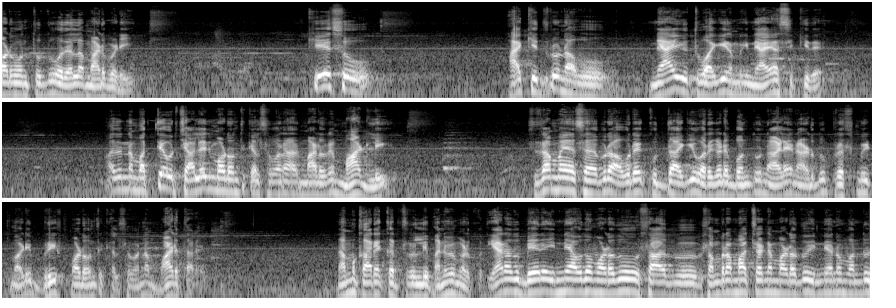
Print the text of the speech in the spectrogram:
ಮಾಡುವಂಥದ್ದು ಅದೆಲ್ಲ ಮಾಡಬೇಡಿ. ಕೇಸು ಹಾಕಿದ್ರು ನಾವು ನ್ಯಾಯಯುತವಾಗಿ ನಮಗೆ ನ್ಯಾಯ ಸಿಕ್ಕಿದೆ. ಅದನ್ನು ಮತ್ತೆ ಅವ್ರು ಚಾಲೆಂಜ್ ಮಾಡುವಂಥ ಕೆಲಸವನ್ನು ಮಾಡಿದ್ರೆ ಮಾಡಲಿ. ಸಿದ್ದರಾಮಯ್ಯ ಸಾಹೇಬರು ಅವರೇ ಖುದ್ದಾಗಿ ಹೊರಗಡೆ ಬಂದು ನಾಳೆ ನಾಡ್ದು ಪ್ರೆಸ್ ಮೀಟ್ ಮಾಡಿ ಬ್ರೀಫ್ ಮಾಡುವಂಥ ಕೆಲಸವನ್ನು ಮಾಡ್ತಾರೆ. ನಮ್ಮ ಕಾರ್ಯಕರ್ತರಲ್ಲಿ ಮನವಿ ಮಾಡ್ಕೋದು ಯಾರಾದರೂ ಬೇರೆ ಇನ್ಯಾವುದೋ ಮಾಡೋದು ಸಂಭ್ರಮಾಚರಣೆ ಮಾಡೋದು, ಇನ್ನೇನೋ ಒಂದು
